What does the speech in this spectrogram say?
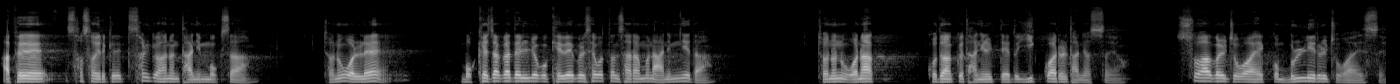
앞에 서서 이렇게 설교하는 담임 목사, 저는 원래 목회자가 되려고 계획을 세웠던 사람은 아닙니다. 저는 워낙 고등학교 다닐 때도 이과를 다녔어요. 수학을 좋아했고 물리를 좋아했어요.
